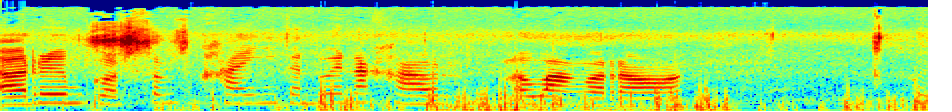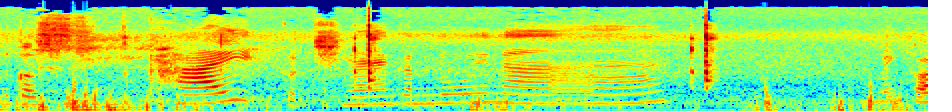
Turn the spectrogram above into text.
อย่าลืมกด subscribe กันด้วยนะคะ ระหว่างรอคุณกด subscribe กดแชร์กันด้วยนะ ไม่ก็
